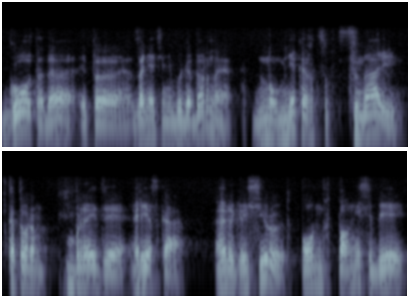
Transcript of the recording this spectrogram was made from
Гота, да, это занятие неблагодарное, но мне кажется, сценарий, в котором Брэди резко регрессирует, он вполне себе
